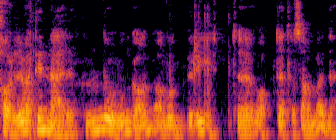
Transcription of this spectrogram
Har dere vært i nærheten noen gang av å bryte opp dette samarbeidet?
